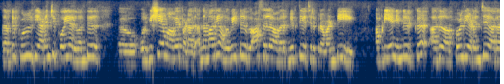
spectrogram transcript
அது அப்படியே புழுதி அடைஞ்சு போய் அது வந்து ஒரு விஷயமாவே படாது. அந்த மாதிரி அவங்க வீட்டு வாசல்ல அவர் நிறுத்தி வச்சிருக்கிற வண்டி அப்படியே நின்று இருக்கு அது புழுதி அடைஞ்சு அதை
